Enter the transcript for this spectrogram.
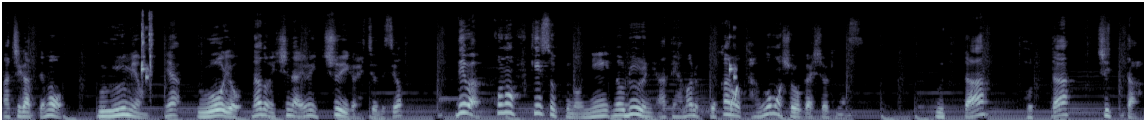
間違っても、ううみょんやうおよなどにしないように注意が必要ですよ。では、この不規則の2のルールに当てはまる他の単語も紹介しておきます。打った、掘った、散った。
